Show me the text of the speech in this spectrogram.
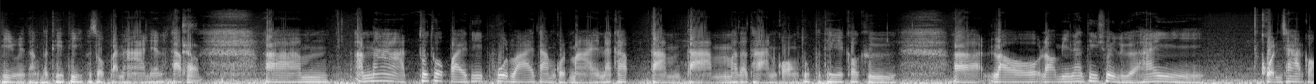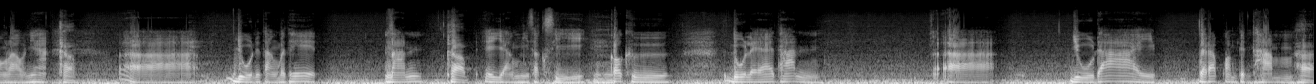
ที่อยู่ในต่างประเทศที่ประสบปัญหาเนี่ยนะครับครับอ่าอำนาจทั่วๆไปที่พูดไว้ตามกฎหมายนะครับตามตามมาตรฐานของทุกประเทศก็คืออาเราเรามีหน้าที่ช่วยเหลือให้ คนชาติของเราเนี่ยครับอาอยู่ในต่างประเทศนั้นครับอย่างมีศักดิ์ศรีอือฮึก็คือดูแลให้ท่านอาอยู่ได้ได้รับความเป็นธรรมฮะ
